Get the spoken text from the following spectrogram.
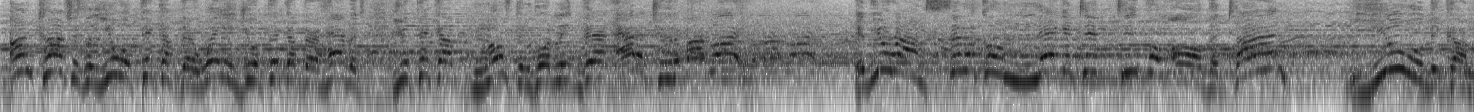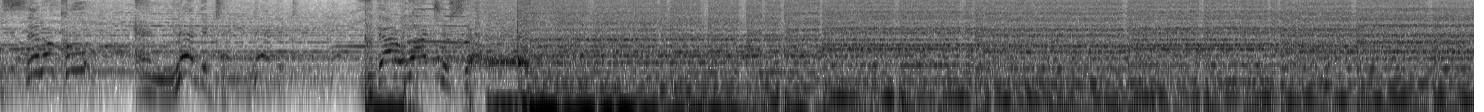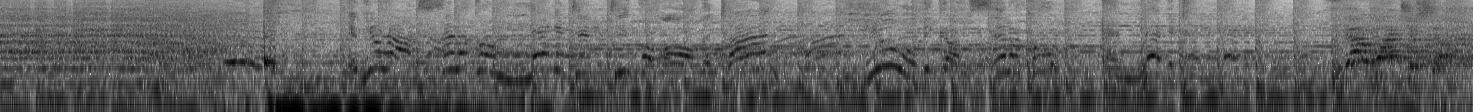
Unconsciously, you will pick up their ways, you will pick up their habits, you pick up, most importantly, their attitude about life. If you're around cynical, negative people all the time, you will become cynical and negative. You gotta watch yourself. the time, you will become cynical and negative. You gotta watch yourself.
